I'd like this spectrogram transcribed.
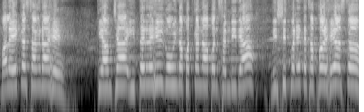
मला एकच सांगणं आहे की आमच्या इतरही गोविंदा पथकांना आपण संधी द्या. निश्चितपणे त्याचं फळ हे असतं.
